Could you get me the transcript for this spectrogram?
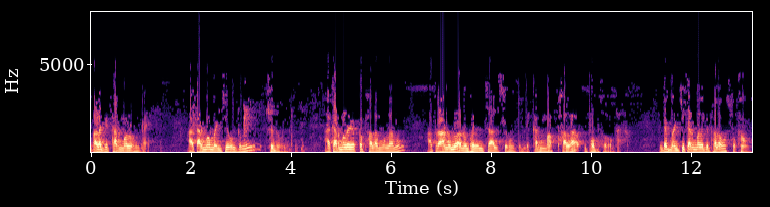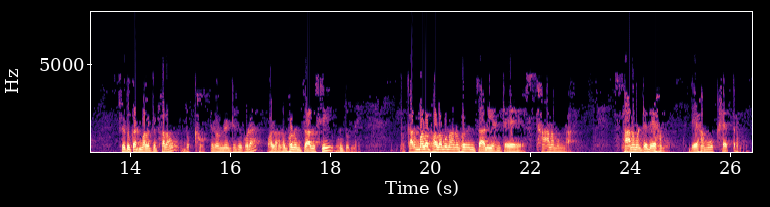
వాళ్ళకి కర్మలు ఉంటాయి. ఆ కర్మ మంచి ఉంటుంది చెడు ఉంటుంది. ఆ కర్మల యొక్క ఫలములను ఆ ప్రాణులు అనుభవించాల్సి ఉంటుంది. కర్మ ఫల ఉపభోగ. అంటే మంచి కర్మలకి ఫలం సుఖం చెడు కర్మలకి ఫలం దుఃఖం. ఈ రెండింటినీ కూడా వాళ్ళు అనుభవించాల్సి ఉంటుంది. కర్మల ఫలమును అనుభవించాలి అంటే స్థానం ఉండాలి. స్థానం అంటే దేహము. దేహము క్షేత్రము.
